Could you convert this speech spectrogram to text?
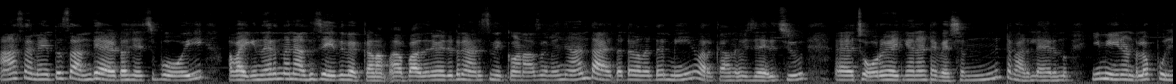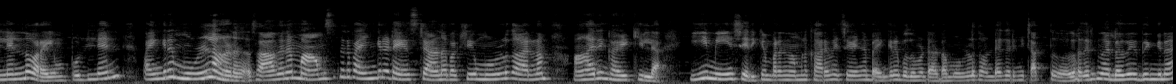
ആ സമയത്ത് സന്ധ്യ ആയിട്ടോ ചേച്ചി പോയി. വൈകുന്നേരം തന്നെ അത് ചെയ്ത് വെക്കണം. അപ്പൊ അതിന് വേണ്ടിയിട്ട് നാൻസി നിൽക്കുവാണ് ആ സമയം ഞാൻ താഴത്തോട്ട് വന്നിട്ട് മീൻ വറക്കാന്ന് വിചാരിച്ചു. ചോറ് കഴിക്കാനായിട്ട് വിശന്നിട്ട് പാടില്ലായിരുന്നു ഈ മീനുണ്ടല്ലോ പുല്ലൻ എന്ന് പറയും. പുല്ലൻ ഭയങ്കര മുള്ളാണ്. സാധനം മാംസത്തിന് ഭയങ്കര ആണ്. പക്ഷേ ഈ മുള്ള് കാരണം ആരും കഴിക്കില്ല. ഈ മീൻ ശരിക്കും പറഞ്ഞാൽ നമ്മൾ കറി വെച്ച് കഴിഞ്ഞാൽ ഭയങ്കര ബുദ്ധിമുട്ടാട്ടോ. മുള്ള് തൊണ്ടേ കരിഞ്ഞ് ചത്തു പോകും. അതിന് നല്ലത് ഇതിങ്ങനെ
